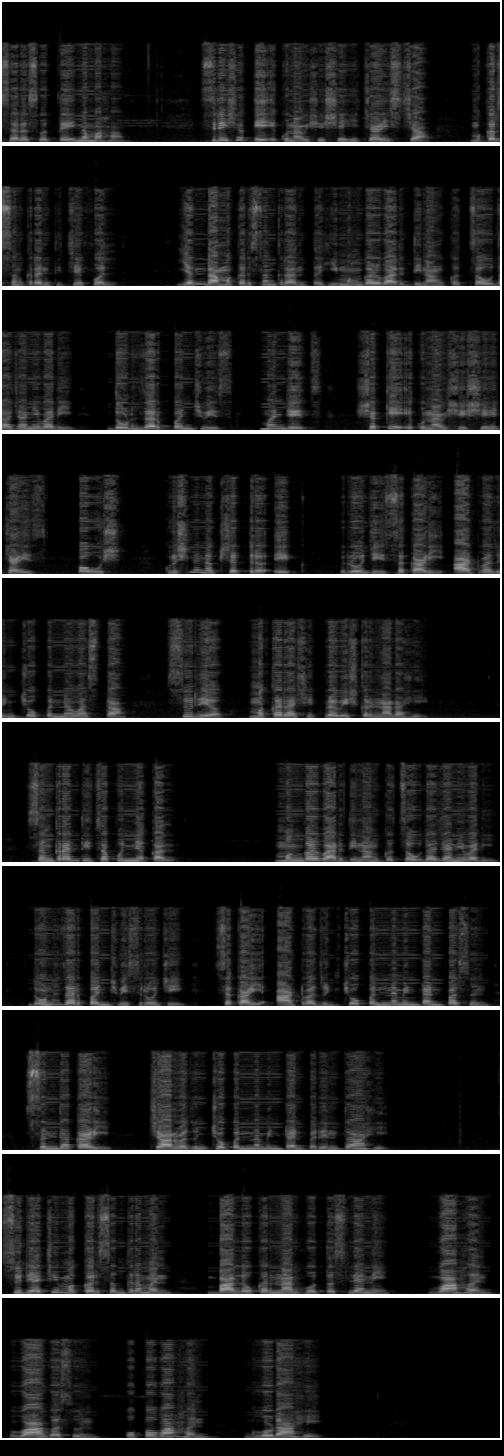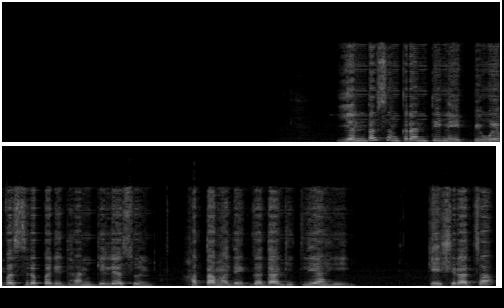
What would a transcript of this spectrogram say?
सरस्वते नमहा श्री शके एकोणावीसशे शेहेचाळीसच्या मकर संक्रांतीचे फल. यंदा मकर संक्रांत ही मंगळवार दिनांक चौदा जानेवारी दोन हजार पंचवीस म्हणजेच शके एकोणावीसशे शेहेचाळीस पौष कृष्ण नक्षत्र एक रोजी सकाळी आठ वाजून चोपन्न वाजता सूर्य मकर राशीत प्रवेश करणार आहे. संक्रांतीचा पुण्यकाल. मंगळवार दिनांक चौदा जानेवारी दोन हजार पंचवीस रोजी सकाळी आठ वाजून चोपन्न मिनिटांपासून संध्याकाळी चार वाजून चोपन्न मिनिटांपर्यंत आहे. सूर्याचे मकर संक्रमण बालव करणार होत असल्याने वाहन वाघ असून उपवाहन घोडा आहे. यंदा संक्रांतीने पिवळे वस्त्र परिधान केले असून हातामध्ये गदा घेतली आहे. केशराचा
